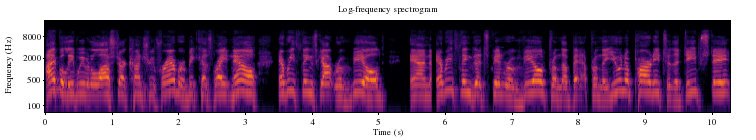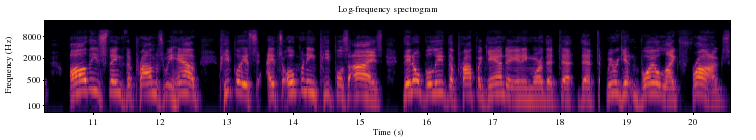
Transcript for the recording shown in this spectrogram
I believe we would have lost our country forever because right now everything's got revealed and everything that's been revealed from the from the uniparty to the deep state all these things the problems we have people it's it's opening people's eyes. They don't believe the propaganda anymore that that, that we were getting boiled like frogs.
